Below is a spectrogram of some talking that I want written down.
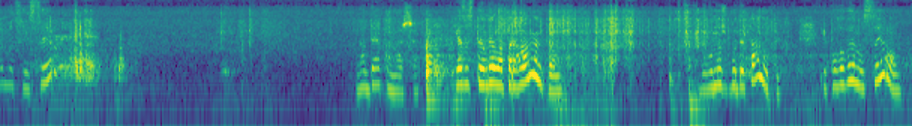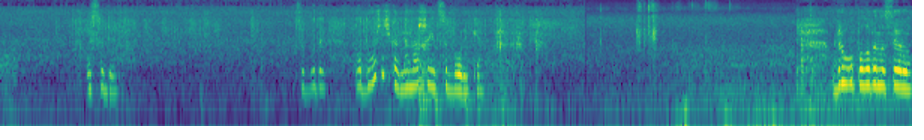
Беремо цей сир. На деко наше. Я застелила пергаментом, бо воно ж буде танути. І половину сиру ось сюди. Це буде подушечка для нашої цибульки. Другу половину сиру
